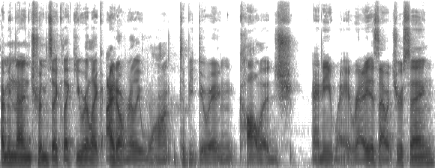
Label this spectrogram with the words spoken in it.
I mean, that intrinsic. Like you were like, I don't really want to be doing college anyway, right? Is that what you're saying?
